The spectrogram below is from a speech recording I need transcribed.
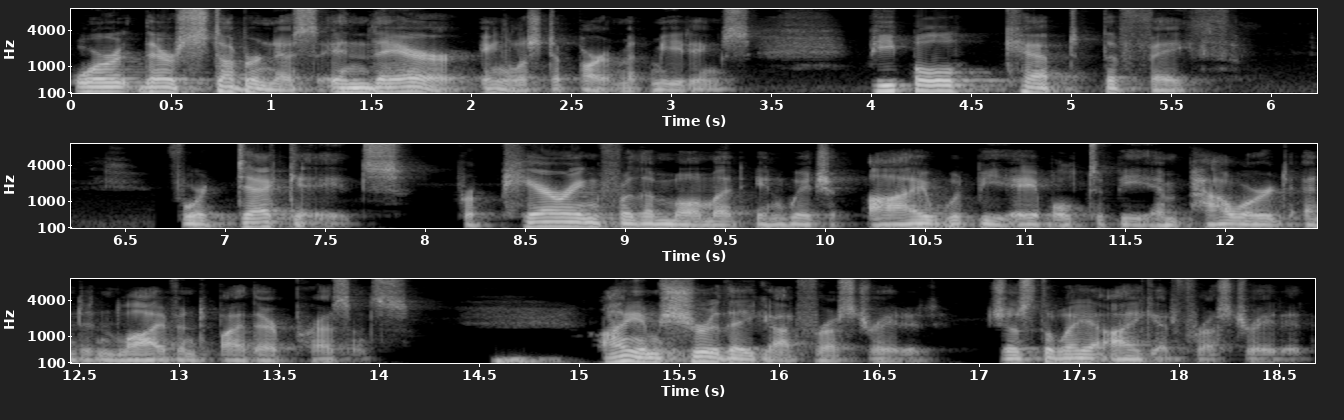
or their stubbornness in their English department meetings. People kept the faith for decades, preparing for the moment in which I would be able to be empowered and enlivened by their presence. I am sure they got frustrated just the way I get frustrated.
